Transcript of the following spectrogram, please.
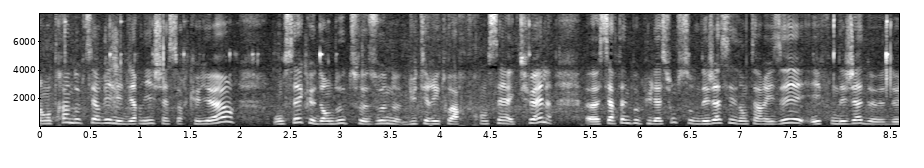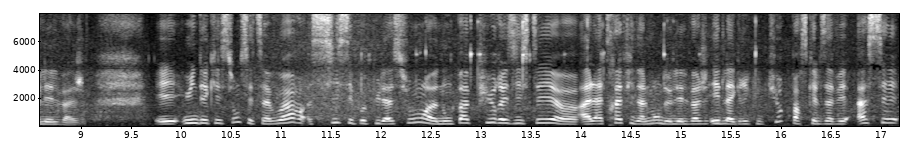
En train d'observer les derniers chasseurs-cueilleurs. On sait que dans d'autres zones du territoire français actuel, euh, certaines populations sont déjà sédentarisées et font déjà de, l'élevage. Et une des questions, c'est de savoir si ces populations euh, n'ont pas pu résister euh, à l'attrait finalement de l'élevage et de l'agriculture parce qu'elles avaient assez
